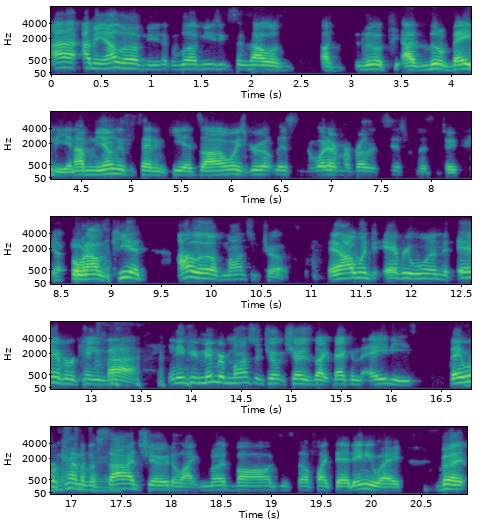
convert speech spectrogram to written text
I, I mean, I love music. I love music since I was a little a little baby, and I'm the youngest of seven kids. So I always grew up listening to whatever my brother and sister listened to. Yep. But when I was a kid, I loved monster trucks, and I went to every one that ever came by. and if you remember monster truck shows like back in the '80s, they were monster, kind of a sideshow to like mud bogs and stuff like that. Anyway, but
